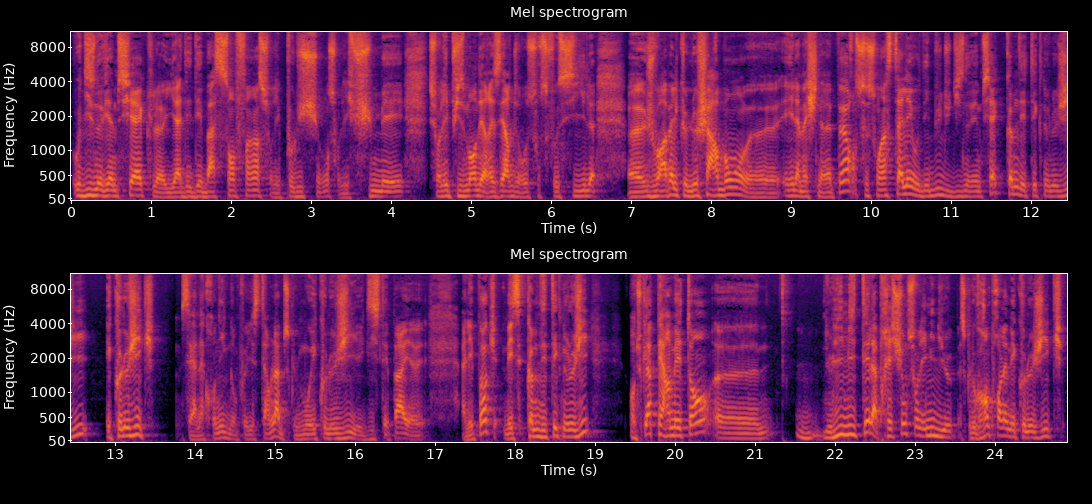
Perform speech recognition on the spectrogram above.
Au 19e siècle, il y a des débats sans fin sur les pollutions, sur les fumées, sur l'épuisement des réserves de ressources fossiles. Euh, je vous rappelle que le charbon euh, et la machine à vapeur se sont installés au début du 19e siècle comme des technologies écologiques c'est anachronique d'employer ce terme-là, parce que le mot écologie n'existait pas à l'époque, mais c'est comme des technologies, en tout cas permettant euh, de limiter la pression sur les milieux. Parce que le grand problème écologique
